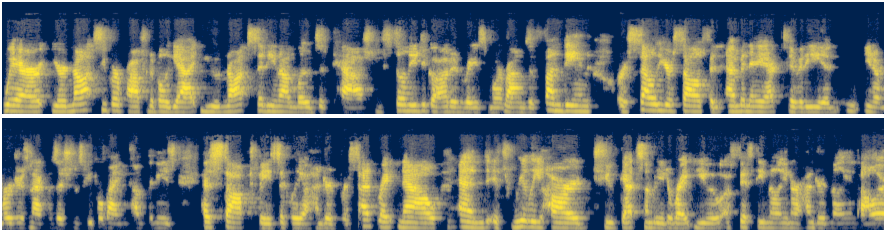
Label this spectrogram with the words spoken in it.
where you're not super profitable yet, you're not sitting on loads of cash, you still need to go out and raise more rounds of funding or sell yourself and M&A activity and you know mergers and acquisitions, people buying companies has stopped basically 100% right now and it's really hard to get somebody to write you a 50 million or 100 million dollar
